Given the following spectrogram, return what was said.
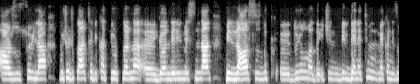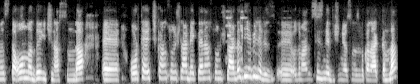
arzusuyla bu çocuklar tarikat yurtlarına e, gönderilmesinden bir rahatsızlık e, duyulmadığı için, bir denetim mekanizması da olmadığı için aslında e, ortaya çıkan sonuçlar beklenen sonuçlar da diyebiliriz. E, o zaman siz ne düşünüyorsunuz bu konu hakkında?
